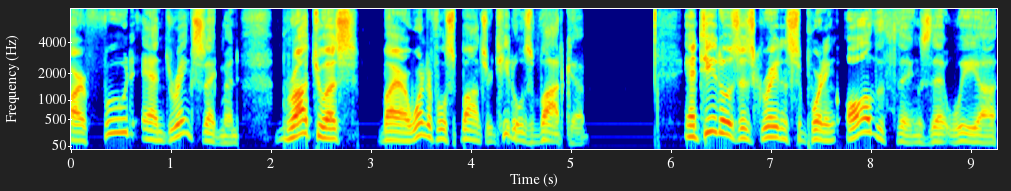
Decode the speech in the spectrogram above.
our food and drink segment, brought to us by our wonderful sponsor, Tito's Vodka. And Tito's is great in supporting all the things that we uh,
